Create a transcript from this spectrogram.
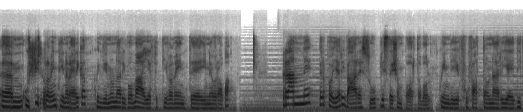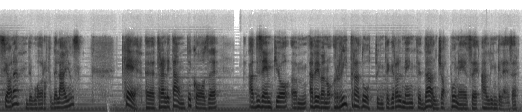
Um, ehm, uscì solamente in America, quindi non arrivò mai effettivamente in Europa tranne per poi arrivare su PlayStation Portable. Quindi fu fatta una riedizione, The War of the Lions, che eh, tra le tante cose, ad esempio, um, avevano ritradotto integralmente dal giapponese all'inglese.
